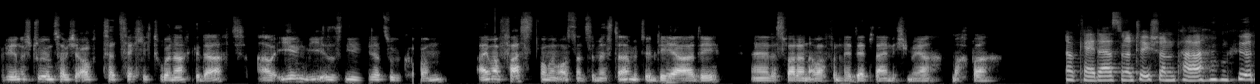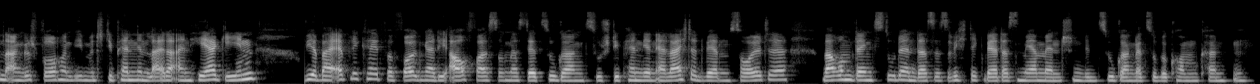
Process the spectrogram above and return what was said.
Während des Studiums habe ich auch tatsächlich drüber nachgedacht, aber irgendwie ist es nie dazu gekommen. Einmal fast vor meinem Auslandssemester mit dem DAAD. Äh, das war dann aber von der Deadline nicht mehr machbar. Okay, da hast du natürlich schon ein paar Hürden angesprochen, die mit Stipendien leider einhergehen. Wir bei Applicate verfolgen ja die Auffassung, dass der Zugang zu Stipendien erleichtert werden sollte. Warum denkst du denn, dass es wichtig wäre, dass mehr Menschen den Zugang dazu bekommen könnten?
